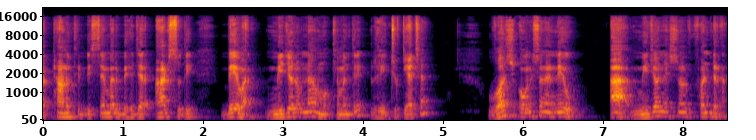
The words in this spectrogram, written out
અઠ્ઠાણુંથી ડિસેમ્બર બે હજાર આઠ સુધી બે વાર મિઝોરમના મુખ્યમંત્રી રહી ચૂક્યા છે. વર્ષ ઓગણીસો ને નેવું આ મિઝો નેશનલ ફંડના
